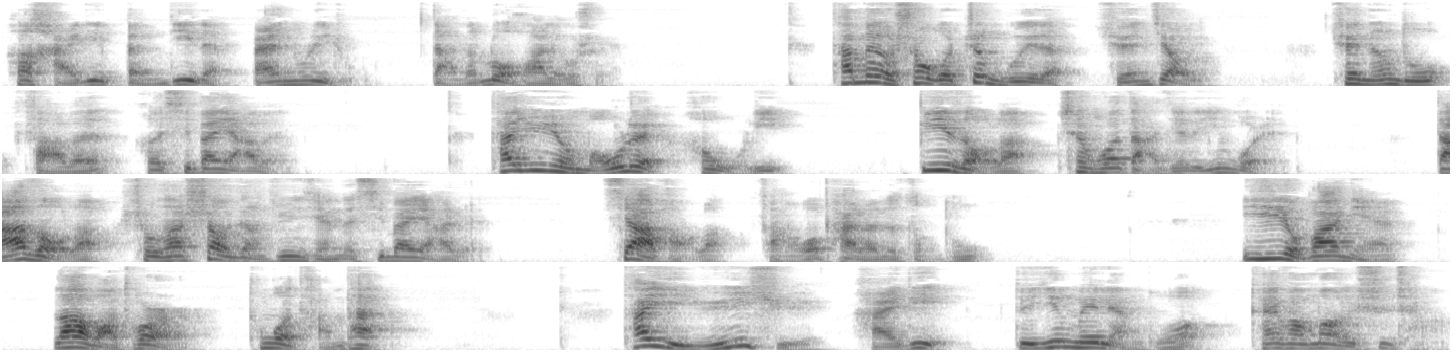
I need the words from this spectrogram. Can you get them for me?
和海地本地的白人奴隶主打得落花流水。他没有受过正规的学院教育，却能读法文和西班牙文。他运用谋略和武力，逼走了趁火打劫的英国人，打走了受他少将军衔的西班牙人。吓跑了法国派来的总督。一七九八年，拉瓦托尔通过谈判，他以允许海地对英美两国开放贸易市场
